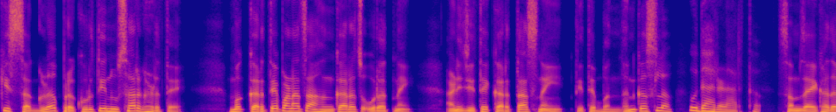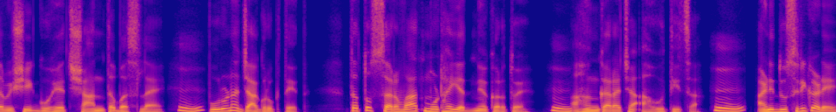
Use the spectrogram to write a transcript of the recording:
की सगळं प्रकृतीनुसार घडतंय. मग कर्तेपणाचा अहंकारच उरत नाही आणि जिथे करताच नाही तिथे बंधन कसलं? उदाहरणार्थ. समजा एखादा ऋषी गुहेत शांत बसलाय पूर्ण जागरूकतेत तर तो सर्वात मोठा यज्ञ करतोय अहंकाराच्या आहुतीचा. आणि दुसरीकडे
